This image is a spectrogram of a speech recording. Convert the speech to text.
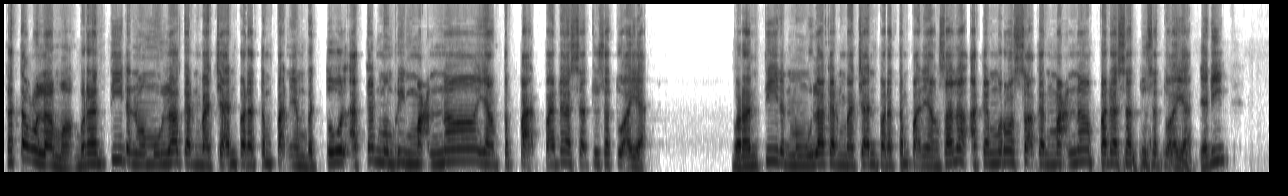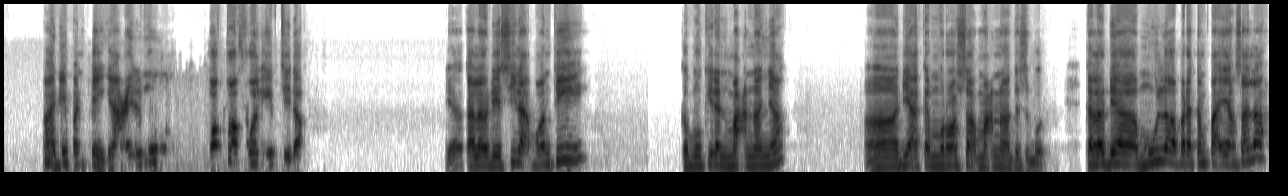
kata ulama berhenti dan memulakan bacaan pada tempat yang betul akan memberi makna yang tepat pada satu-satu ayat. Berhenti dan memulakan bacaan pada tempat yang salah akan merosakkan makna pada satu-satu ayat. Jadi, ini penting ya ilmu waqaf wal ibtida. Ya, kalau dia silap berhenti, kemungkinan maknanya uh, dia akan merosak makna tersebut. Kalau dia mula pada tempat yang salah,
